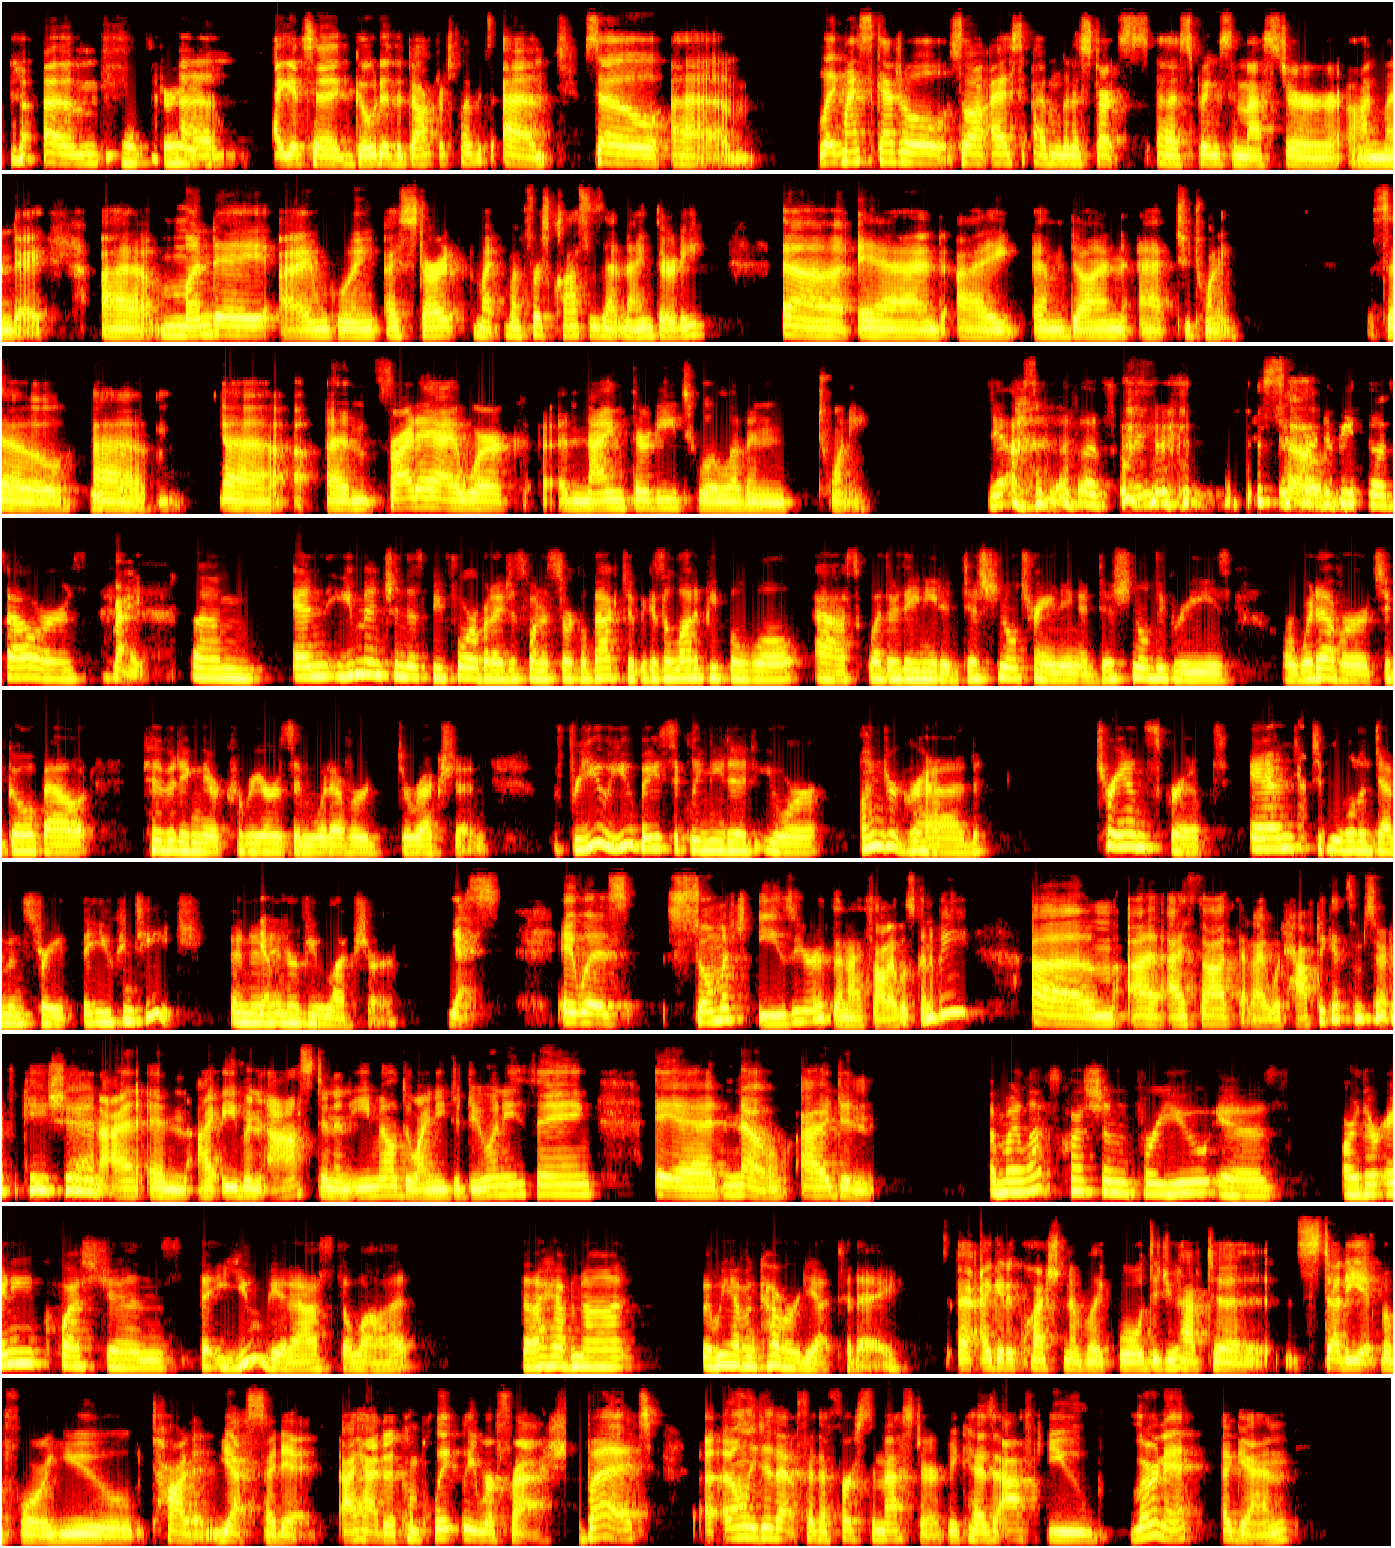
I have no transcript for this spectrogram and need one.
yeah. um, that's great um, i get to go to the doctor's appointments um, so um, like my schedule so I, am going to start uh, spring semester on monday uh, monday i'm going i start my, my first class is at 9:30, uh, and I am done at two twenty. So um, uh, um, Friday I work nine thirty to eleven twenty. Yeah, that's great. so, it's hard to beat those hours, right? Um, and you mentioned this before, but I just want to circle back to it because a lot of people will ask whether they need additional training, additional degrees, or whatever to go about pivoting their careers in whatever direction. For you, you basically needed your undergrad transcript and yep. to be able to demonstrate that you can teach in an yep. interview lecture. Yes, it was so much easier than I thought it was going to be. Um, I, I, thought that I would have to get some certification. I, and I even asked in an email, do I need to do anything? And no, I didn't. And my last question for you is Are there any questions that you get asked a lot that I have not, that we haven't covered yet today? I get a question of like, well, did you have to study it before you taught it? Yes, I did. I had to completely refresh, but I only did that for the first semester because after you learn it again,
